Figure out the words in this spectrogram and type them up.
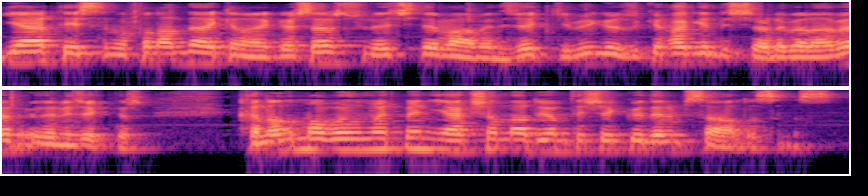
yer teslimi falan derken arkadaşlar süreç devam edecek gibi gözüküyor. Hak edişlerle beraber ödenecektir. Kanalıma abone olmayı unutmayın. İyi akşamlar diyorum. Teşekkür ederim. Sağ olasınız.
